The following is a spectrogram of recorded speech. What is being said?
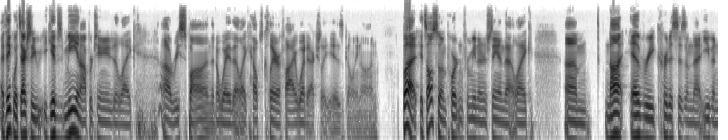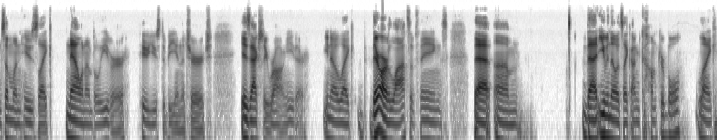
I think what's actually it gives me an opportunity to like uh, respond in a way that like helps clarify what actually is going on. But it's also important for me to understand that like um, not every criticism that even someone who's like now an unbeliever who used to be in the church is actually wrong either. You know, like there are lots of things that um, that even though it's like uncomfortable, like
